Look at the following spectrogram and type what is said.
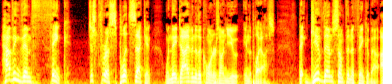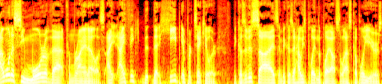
having them think just for a split second when they dive into the corners on you in the playoffs. That give them something to think about. I want to see more of that from Ryan Ellis. I, I think that, that he, in particular, because of his size and because of how he's played in the playoffs the last couple of years,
